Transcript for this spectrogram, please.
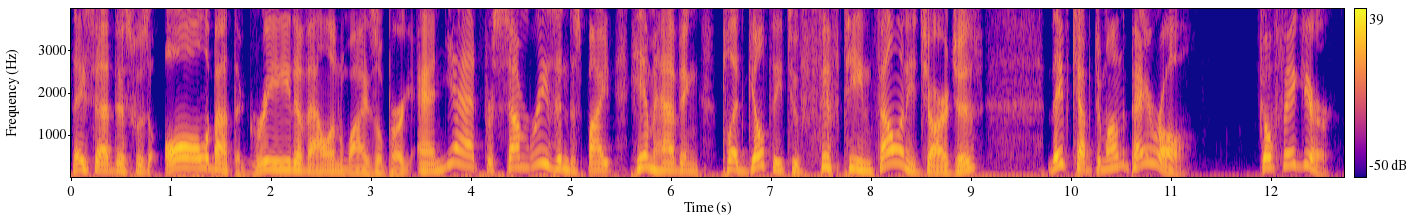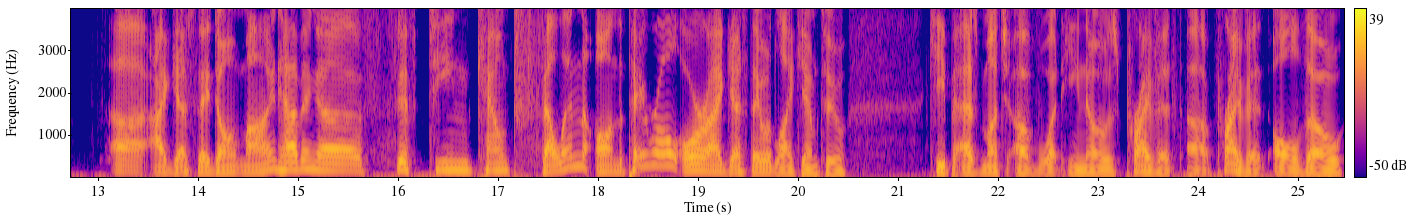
They said this was all about the greed of Alan Weisselberg, and yet, for some reason, despite him having pled guilty to 15 felony charges, they've kept him on the payroll. Go figure. Uh, I guess they don't mind having a 15 count felon on the payroll, or I guess they would like him to keep as much of what he knows private, uh, private. Although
